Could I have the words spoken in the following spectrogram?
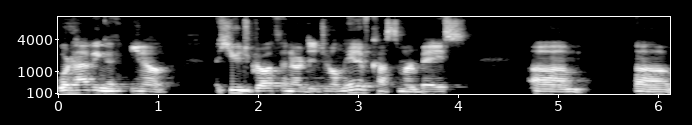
we're having a, you know, a huge growth in our digital native customer base um, uh,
